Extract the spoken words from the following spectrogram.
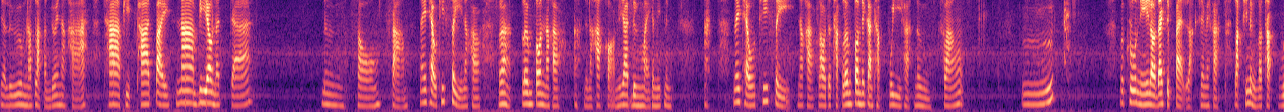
อย่าลืมนับหลักกันด้วยนะคะ ถ้าผิดพลาดไปหน้าเบี้ยวนะจ๊ะ1 2 3ในแถวทีสี่4นะคะ เริ่มต้นนะคะะเดี๋ยวนะคะ ขออนุญาตดึงใหม่กันนิดนึง ในแถวที่ 4 นะคะ เราจะถักเริ่มต้นด้วยการถัก V ค่ะ 1 ครั้งอืดเมื่อครู่นี้เราได้ 18 หลักใช่ไหมคะ หลักที่ 1 เราถัก V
